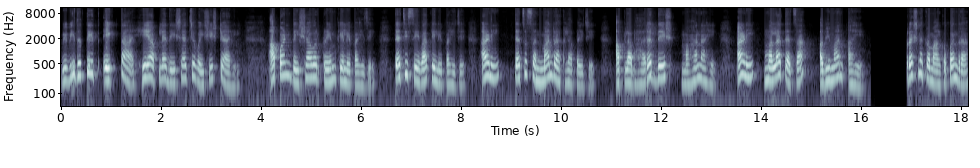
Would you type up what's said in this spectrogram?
विविधतेत एकता हे आपल्या देशाचे वैशिष्ट्य आहे. आपण देशावर प्रेम केले पाहिजे त्याची सेवा केली पाहिजे आणि त्याचा सन्मान राखला पाहिजे. आपला भारत देश महान आहे आणि मला त्याचा अभिमान आहे. प्रश्न क्रमांक पंधरा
